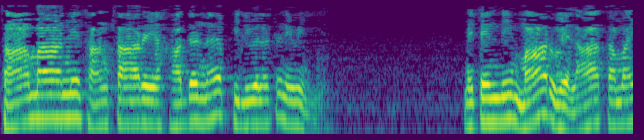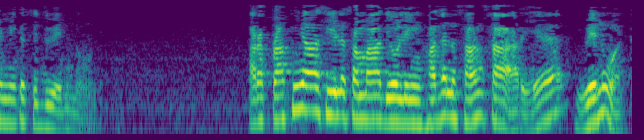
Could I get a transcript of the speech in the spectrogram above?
සාමාන්‍ය සංසාරයේ හදන පිළිවෙලට නෙවෙයි. මෙතෙන්දී මාරු වෙලා තමයි මේක සිදු වෙන්න ඕනේ. අර ප්‍රඥා සීල සමාධි වලින් හදන සංසාරය වෙනුවට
